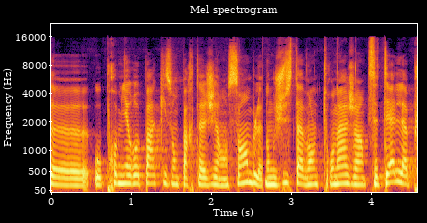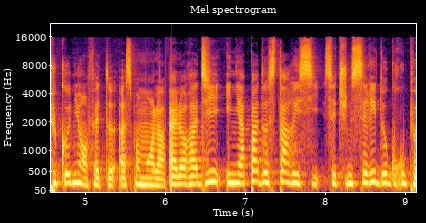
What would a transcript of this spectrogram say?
euh, au premier repas qu'ils ont partagé ensemble, donc juste avant le tournage, hein, c'était elle la plus connue en fait à ce moment-là. Elle leur a dit il n'y a pas de star ici, c'est une série de groupes.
